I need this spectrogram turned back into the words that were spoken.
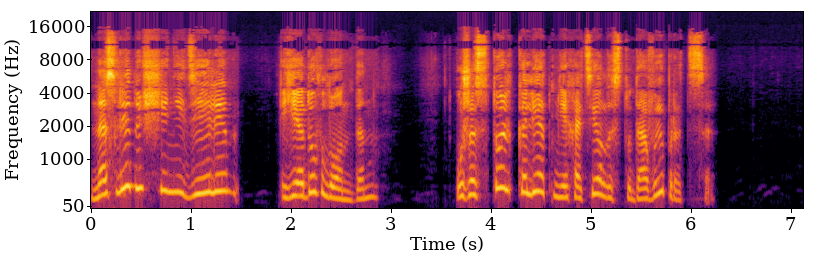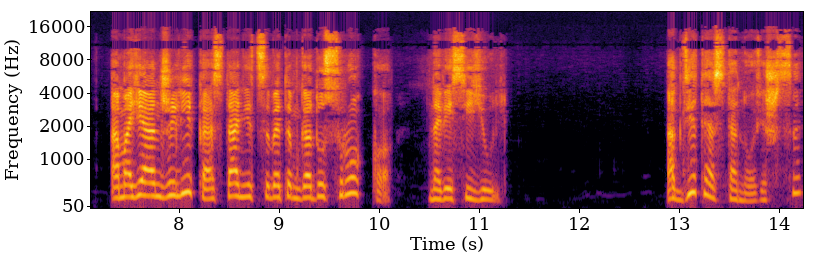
На следующей неделе еду в Лондон. Уже столько лет мне хотелось туда выбраться. А моя Анжелика останется в этом году с Рокко на весь июль. А где ты остановишься?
